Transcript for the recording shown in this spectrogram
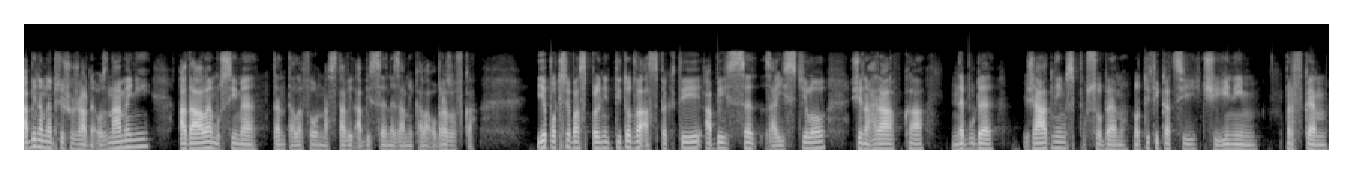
aby nám nepřišlo žádné oznámení a dále musíme ten telefon nastavit, aby se nezamykala obrazovka. Je potřeba splnit tyto dva aspekty, aby se zajistilo, že nahrávka nebude žádným způsobem notifikací či jiným prvkem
